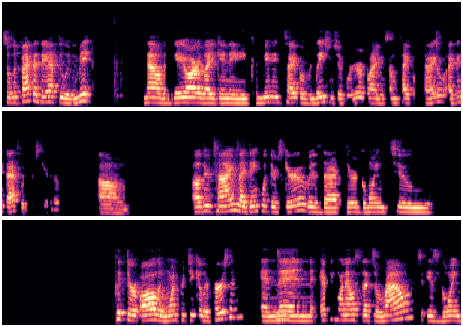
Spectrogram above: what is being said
So the fact that they have to admit now that they are like in a committed type of relationship where you're applying some type of title, I think that's what they're scared of. Um, other times, I think what they're scared of is that they're going to put their all in one particular person and mm-hmm. then everyone else that's around is going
